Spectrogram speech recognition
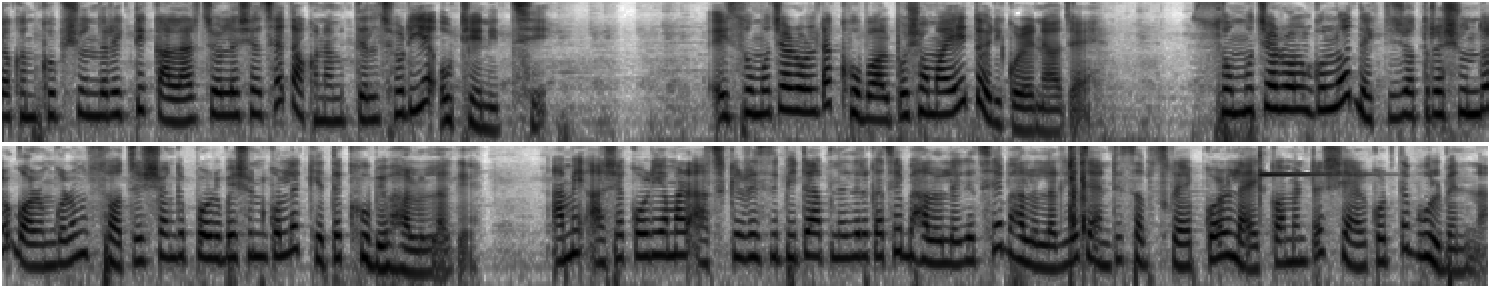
যখন খুব সুন্দর একটি কালার চলে এসেছে, তখন আমি তেল ছড়িয়ে উঠিয়ে নিচ্ছি। এই সমোচা রোলটা খুব অল্প সময়েই তৈরি করে নেওয়া যায়। সমুচা রোলগুলো দেখতে যতটা সুন্দর, গরম গরম সচের সঙ্গে পরিবেশন করলে খেতে খুবই ভালো লাগে। আমি আশা করি আমার আজকের রেসিপিটা আপনাদের কাছে ভালো লেগেছে। ভালো লাগলে চ্যানেলটি সাবস্ক্রাইব করে লাইক কমেন্ট আর শেয়ার করতে ভুলবেন না।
